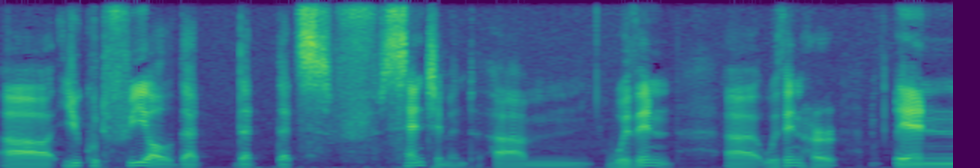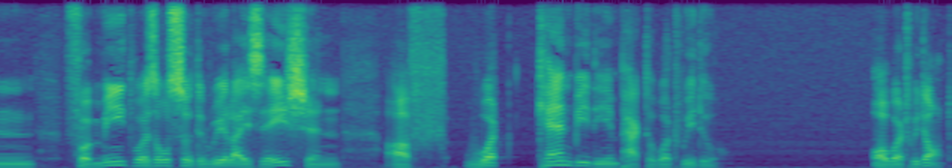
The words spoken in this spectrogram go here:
uh, you could feel that that that's sentiment um, within uh, within her. And for me, it was also the realization of what can be the impact of what we do or what we don't.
